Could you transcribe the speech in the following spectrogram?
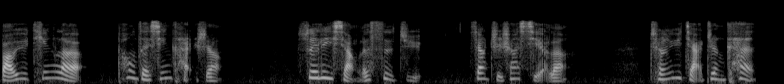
宝玉听了，碰在心坎上，遂立想了四句，向纸上写了，呈与贾政看。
